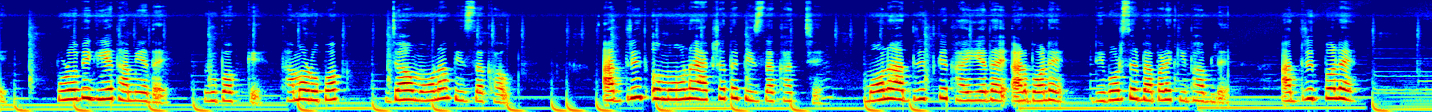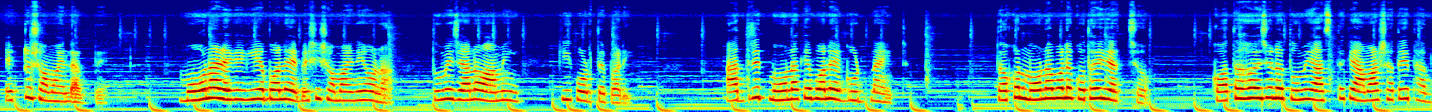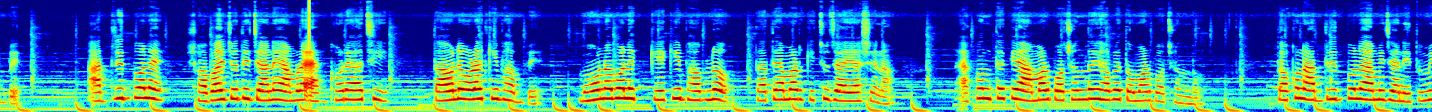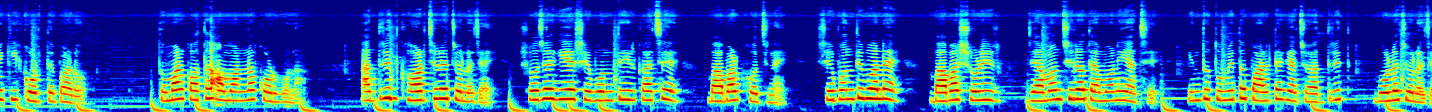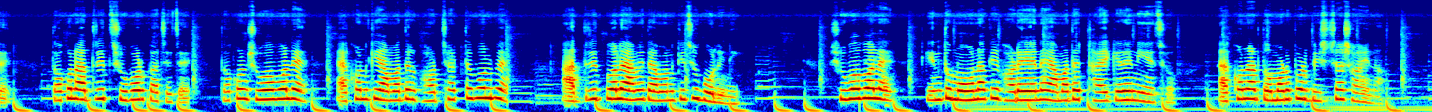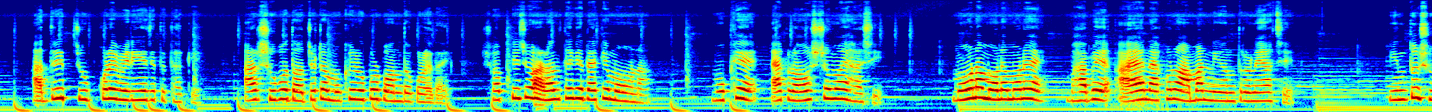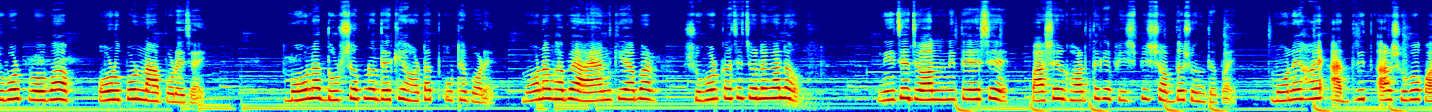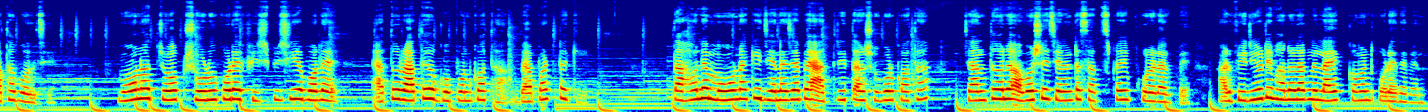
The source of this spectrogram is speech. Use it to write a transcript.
পুরবি গিয়ে থামিয়ে দেয় রূপককে। থামো রূপক, যাও মোহনা পিৎজা খাও। আদ্রিত ও মোহনা একসাথে পিৎজা খাচ্ছে। মোহনা আদ্রিতকে খাইয়ে দেয় আর বলে, ডিভোর্সের ব্যাপারে কি ভাবলে? আদ্রিত বলে, একটু সময় লাগবে। মোহনা রেগে গিয়ে বলে, বেশি সময় নিও না। তুমি জানো আমি কি করতে পারি। আদ্রিত মোহনাকে বলে, গুড নাইট। তখন মোহনা বলে, কোথায় যাচ্ছ? কথা হয়েছিল তুমি আজ থেকে আমার সাথেই থাকবে। আদ্রিত বলে, সবাই যদি জানে আমরা এক ঘরে আছি, তাহলে ওরা কি ভাববে? মোহনা বলে, কে কি ভাবলো? তাতে আমার কিছু যায় আসে না। এখন থেকে আমার পছন্দই হবে তোমার পছন্দ। তখন আদ্রিত বলে, আমি জানি, তুমি কি করতে পারো? তোমার কথা অমান্য করব না। আদ্রিত ঘর ছেড়ে চলে যায়। সোজা গিয়ে সেবন্তীর কাছে বাবার খোঁজ নেয়। সেবন্তী বলে, বাবার শরীর যেমন ছিল তেমনই আছে। কিন্তু তুমি তো পাল্টে গেছো, আদ্রিত বলে চলে যায়। তখন আদ্রিত শুভর কাছে যায়। তখন শুভ বলে, এখন কি আমাদের ঘর ছাড়তে বলবে? আদ্রিত বলে, আমি তেমন কিছু বলিনি। শুভ বলে, কিন্তু মোহনাকে ঘরে এনে আমাদের ঠাই কেড়ে নিয়েছ। এখন আর তোমার উপর বিশ্বাস হয় না। আদ্রিত চুপ করে বেরিয়ে যেতে থাকে। আর শুভ দরজাটা মুখের উপর বন্ধ করে দেয়। সব কিছু আড়াল থেকে দেখে মোহনা মুখে এক রহস্যময় হাসি। মোহনা মনে মনে ভাবে, আয়ান এখনও আমার নিয়ন্ত্রণে আছে। কিন্তু শুভর প্রভাব ওর উপর না পড়ে যায়। মোহনা দুঃস্বপ্ন দেখে হঠাৎ উঠে পড়ে। মোহনা ভাবে, আয়ান কি আবার শুভর কাছে চলে গেল? নিচে জল নিতে এসে পাশের ঘর থেকে ফিসফিস শব্দ শুনতে পায়। মনে হয় আদ্রিত আর শুভ কথা বলছে। মোহনা চোখ সরু করে ফিসফিসিয়ে বলে, এত রাতেও গোপন কথা, ব্যাপারটা কি? তাহলে মোহনা কি জেনে যাবে আদ্রিত আর শুভর কথা? জানতে হলে অবশ্যই চ্যানেলটা সাবস্ক্রাইব করে রাখবে। আর ভিডিওটি ভালো লাগলে লাইক, কমেন্ট করে দেবেন।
